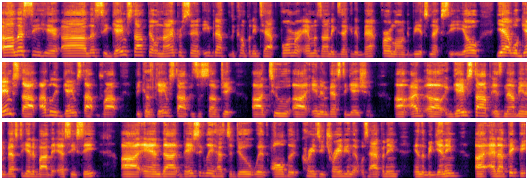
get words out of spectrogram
Uh, let's see here. Uh, let's see. GameStop fell 9% even after the company tapped former Amazon executive Matt Furlong to be its next CEO. Yeah, well, GameStop, I believe GameStop dropped because GameStop is the subject uh, to uh, an investigation. Uh, uh, GameStop is now being investigated by the SEC uh, and uh, basically has to do with all the crazy trading that was happening in the beginning. Uh, and I think the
